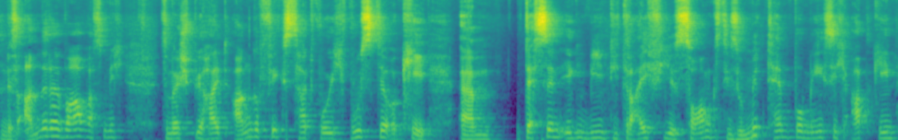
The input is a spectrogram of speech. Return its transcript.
Und das andere war, was mich zum Beispiel halt angefixt hat, wo ich wusste, okay, ähm, das sind irgendwie die drei, vier Songs, die so mittempomäßig abgehen.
